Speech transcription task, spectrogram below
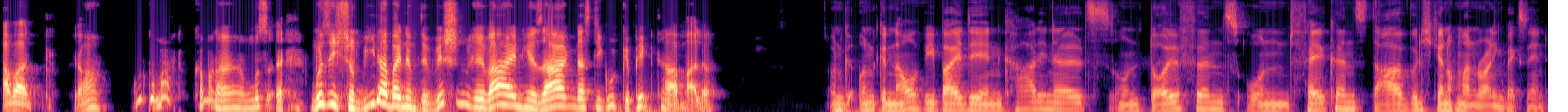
aber, ja, gut gemacht. Kann man, da- muss, äh, muss ich schon wieder bei einem Division-Rivalen hier sagen, dass die gut gepickt haben, alle. Und, und genau wie bei den Cardinals und Dolphins und Falcons, da würde ich gerne noch mal einen Running Back sehen.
